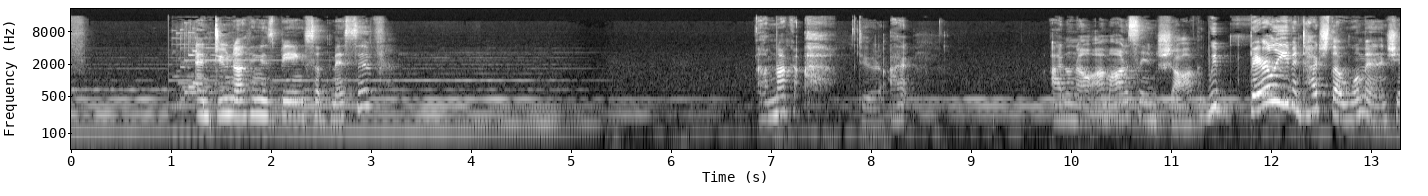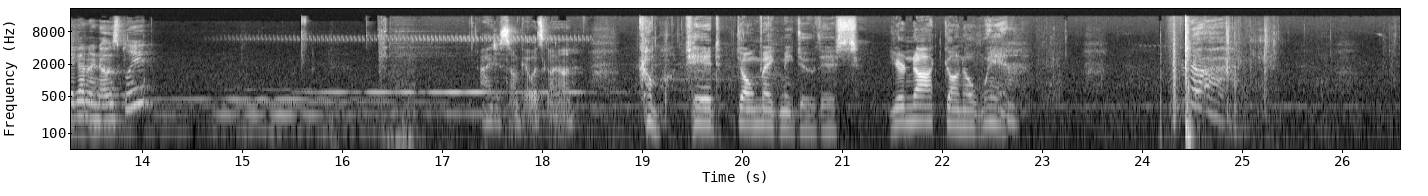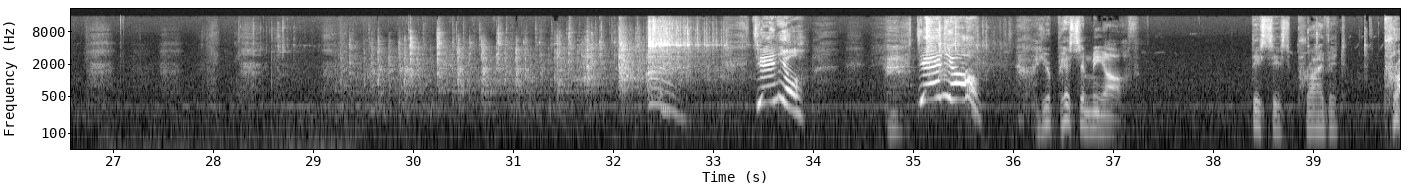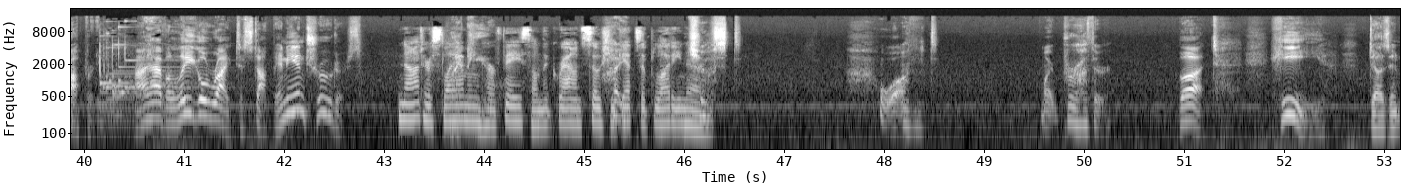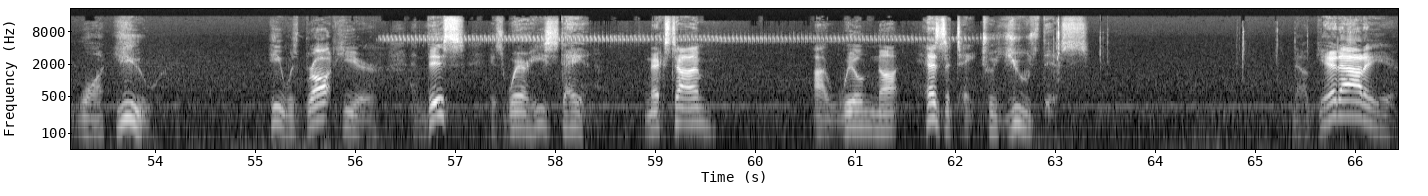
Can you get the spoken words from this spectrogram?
And do nothing is being submissive? I'm not gonna. Dude, I. I don't know. I'm honestly in shock. We barely even touched that woman and she got a nosebleed? Just don't get what's going on. Come on, kid. Don't make me do this. You're not gonna win. Daniel! Daniel! You're pissing me off. This is private property. I have a legal right to stop any intruders. Not her slamming her face on the ground so she I gets a bloody nose. Just want my brother. But he doesn't want you. He was brought here, and this is where he's staying. Next time, I will not hesitate to use this. Now get out of here.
